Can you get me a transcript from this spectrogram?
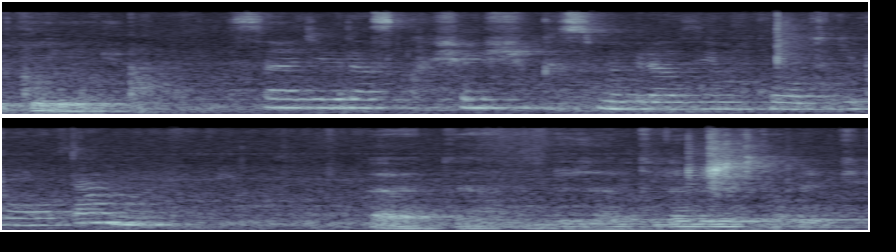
yıkılıyor. Sadece biraz kuşun şu kısmı biraz yamuk oldu gibi oldu ama Evet yani düzeltilebilir tabii ki.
